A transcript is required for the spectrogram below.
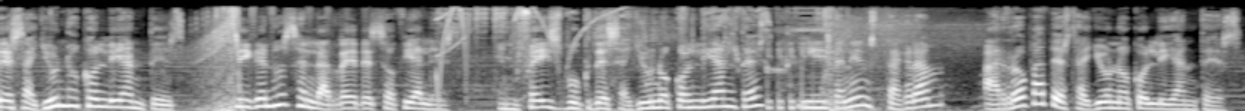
Desayuno con liantes. Síguenos en las redes sociales. En Facebook Desayuno con liantes y en Instagram arroba Desayuno con liantes.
